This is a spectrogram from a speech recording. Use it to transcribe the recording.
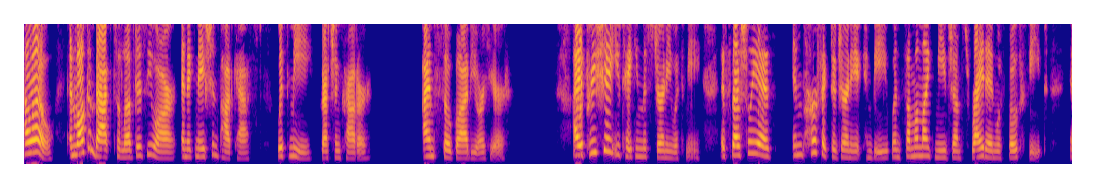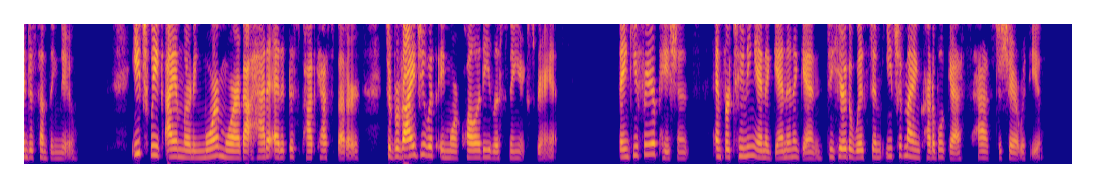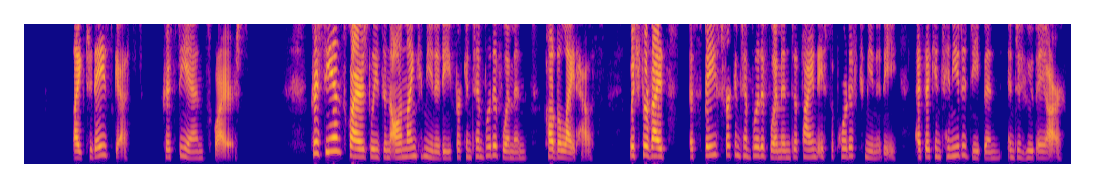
Hello, and welcome back to Loved as You Are, an Ignatian podcast with me, Gretchen Crowder. I'm so glad you are here. I appreciate you taking this journey with me, especially as imperfect a journey it can be when someone like me jumps right in with both feet into something new. Each week, I am learning more and more about how to edit this podcast better to provide you with a more quality listening experience. Thank you for your patience and for tuning in again and again to hear the wisdom each of my incredible guests has to share with you. Like today's guest, Christianne Squires. Christianne Squires leads an online community for contemplative women called The Lighthouse, which provides a space for contemplative women to find a supportive community as they continue to deepen into who they are.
